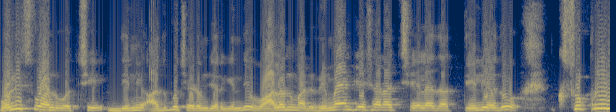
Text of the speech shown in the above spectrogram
పోలీసు వాళ్ళు వచ్చి దీన్ని అదుపు చేయడం జరిగింది. వాళ్ళను మరి రిమాండ్ చేశారా చేయలేదా తెలియదు. సుప్రీం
